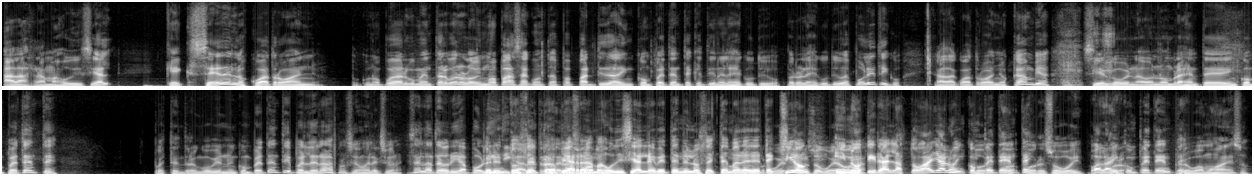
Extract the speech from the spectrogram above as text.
a la rama judicial que exceden los cuatro años. Porque uno puede argumentar, bueno, lo mismo pasa con estas pa- partidas incompetentes que tiene el Ejecutivo, pero el Ejecutivo es político. Cada cuatro años cambia. Si el gobernador nombra gente incompetente, pues tendrá un gobierno incompetente y perderá las próximas elecciones. Esa es la teoría política. Pero entonces la propia rama judicial debe tener los sistemas de Por- por- por detección y no tirar las toallas a los incompetentes Por, eso voy. o a las incompetentes. pero vamos a eso.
